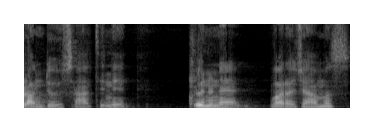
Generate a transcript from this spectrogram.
randevu saatini, önüne varacağımız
